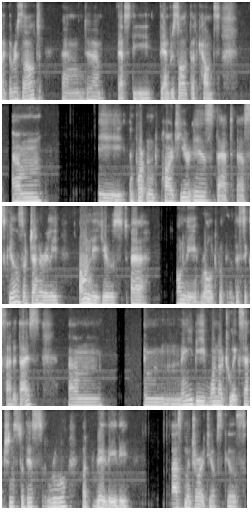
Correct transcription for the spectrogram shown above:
like the result, and um, that's the the end result that counts. Um, the important part here is that uh, skills are generally only used, uh, only rolled with the six-sided dice. Um, maybe one or two exceptions to this rule, but really the vast majority of skills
